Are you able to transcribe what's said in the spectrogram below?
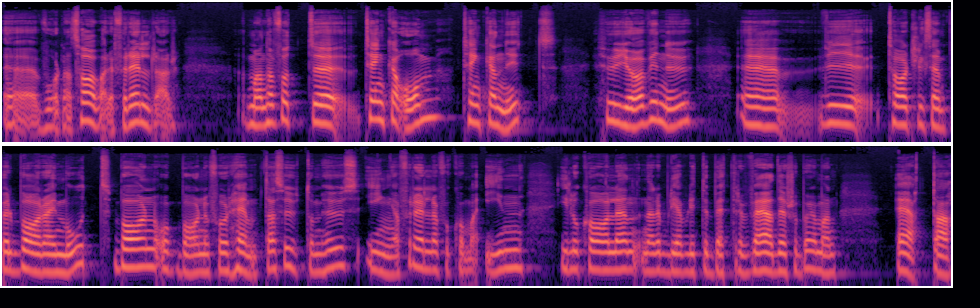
eh, vårdnadshavare, föräldrar. Man har fått eh, tänka om, tänka nytt. Hur gör vi nu? Eh, vi tar till exempel bara emot barn och barnen får hämtas utomhus. Inga föräldrar får komma in i lokalen. När det blev lite bättre väder så började man äta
